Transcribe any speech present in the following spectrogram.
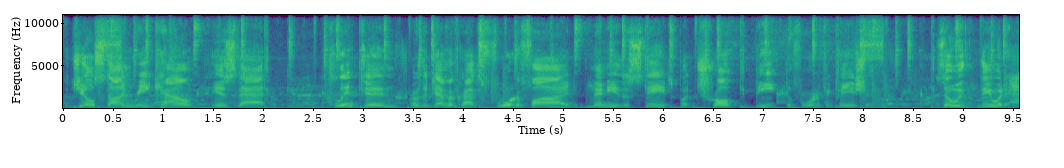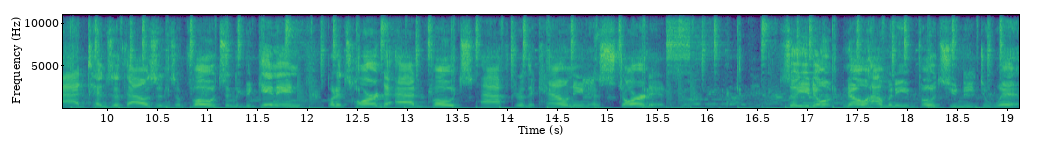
the Jill Stein recount, is that Clinton or the Democrats fortified many of the states, but Trump beat the fortification. So they would add tens of thousands of votes in the beginning, but it's hard to add votes after the counting has started. So you don't know how many votes you need to win.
